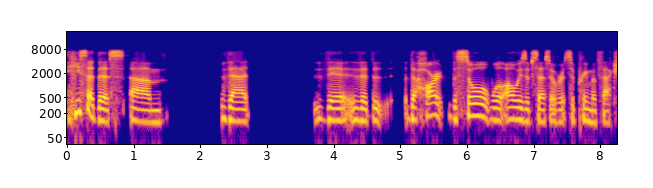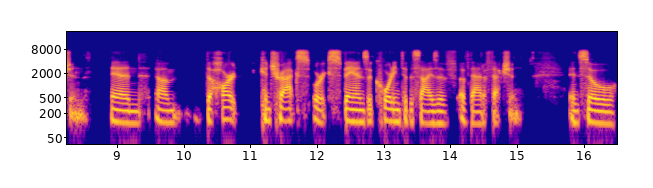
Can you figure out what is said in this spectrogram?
he said this um, that the that the the heart the soul will always obsess over its supreme affection. And um, the heart contracts or expands according to the size of of that affection. And so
